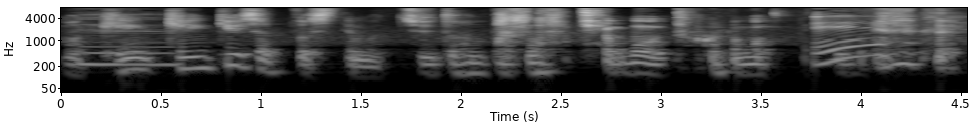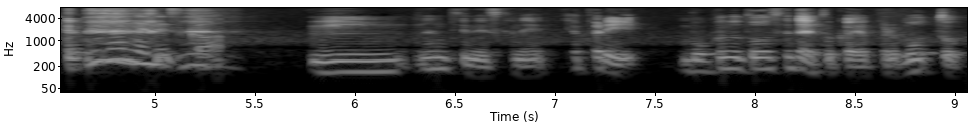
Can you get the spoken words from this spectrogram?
まあ、けん研究者としても中途半端だなって思うところも。えー、なんでですか？うんなんていうんですかね。やっぱり僕の同世代とかやっぱりもっと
